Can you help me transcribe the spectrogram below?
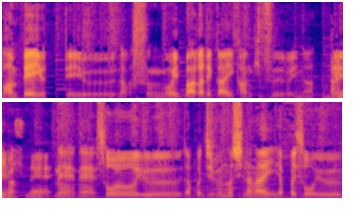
バンペイユっていう、なんかすんごいバカでかい柑橘類があって。ありますね。ねえねえ、そういう、やっぱ自分の知らない、やっぱりそういう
